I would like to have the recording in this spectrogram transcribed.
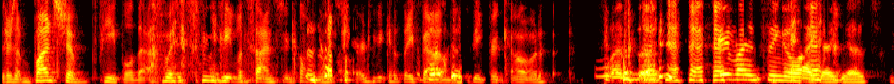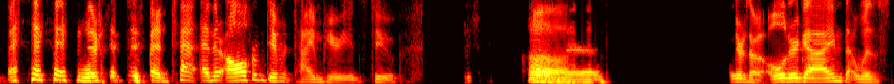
There's a bunch of people that went to medieval times to become wizard because they found the secret code. What the great minds think alike, I guess. they're it's fanta- and they're all from different time periods too. Oh Huh. man. There's an older guy that was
